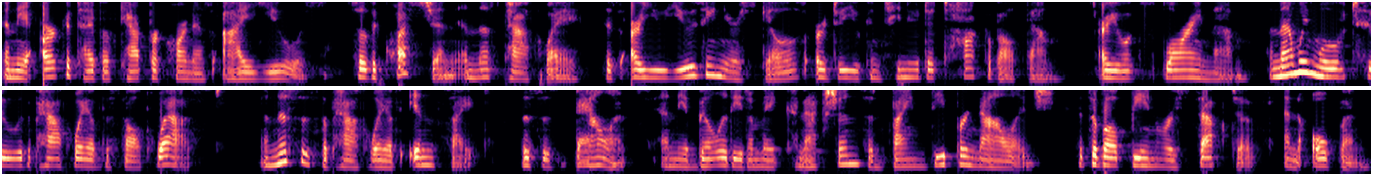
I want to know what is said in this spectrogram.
and the archetype of Capricorn is I use. So the question in this pathway is are you using your skills or do you continue to talk about them? Are you exploring them? And then we move to the pathway of the Southwest. And this is the pathway of insight. This is balance and the ability to make connections and find deeper knowledge. It's about being receptive and open.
